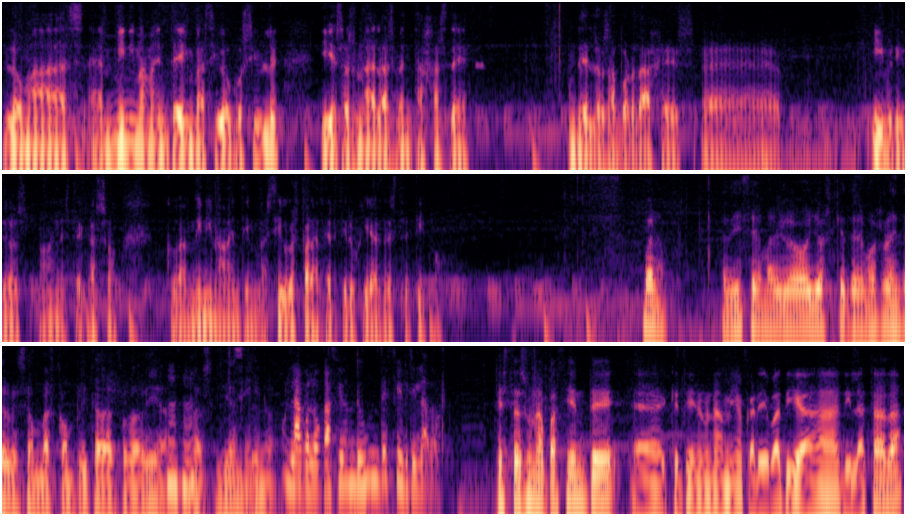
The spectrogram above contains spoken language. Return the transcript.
lo más eh, mínimamente invasivo posible y esa es una de las ventajas de, los abordajes eh, híbridos, en este caso mínimamente invasivos para hacer cirugías de este tipo. Bueno, me dice Marilo Hoyos que tenemos una intervención más complicada todavía, la siguiente. La colocación de un desfibrilador. Esta es una paciente eh, que tiene una miocardiopatía dilatada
